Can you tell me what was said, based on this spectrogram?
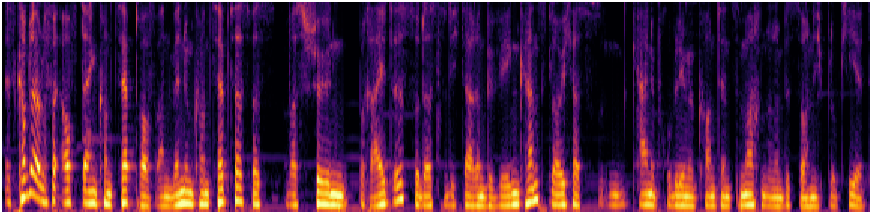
es kommt auf, auf dein Konzept drauf an. Wenn du ein Konzept hast, was, was schön breit ist, sodass du dich darin bewegen kannst, glaube ich, hast du keine Probleme, Content zu machen und dann bist du auch nicht blockiert.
